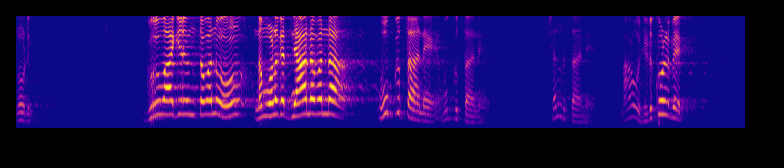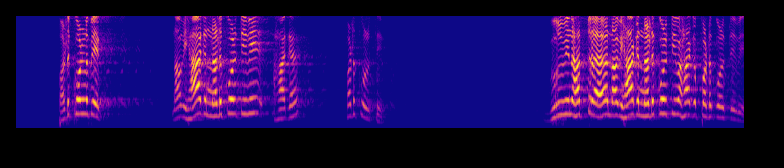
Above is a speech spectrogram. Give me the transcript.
ನೋಡಿ, ಗುರುವಾಗಿರುವಂಥವನು ನಮ್ಮೊಳಗೆ ಜ್ಞಾನವನ್ನು ಉಗ್ಗುತ್ತಾನೆ ಉಗ್ಗುತ್ತಾನೆ, ಚೆಲ್ಲುತ್ತಾನೆ. ನಾವು ಹಿಡ್ಕೊಳ್ಬೇಕು. ಪಡ್ಕೊಳ್ಬೇಕು. ನಾವು ಹೇಗೆ ನಡ್ಕೊಳ್ತೀವಿ, ಹಾಗೆ ಪಡ್ಕೊಳ್ತೀವಿ. ಗುರುವಿನ ಹತ್ರ ನಾವು ಹೇಗೆ ನಡ್ಕೊಳ್ತೀವಿ ಹಾಗೆ ಪಡ್ಕೊಳ್ತೀವಿ.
